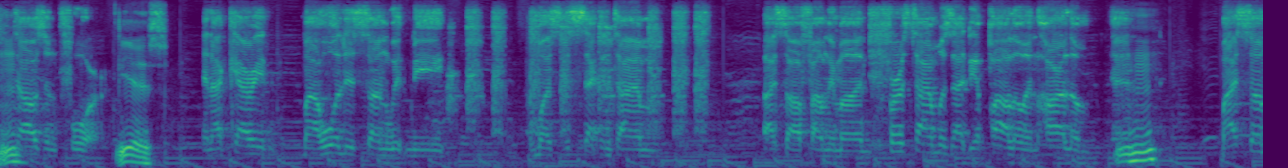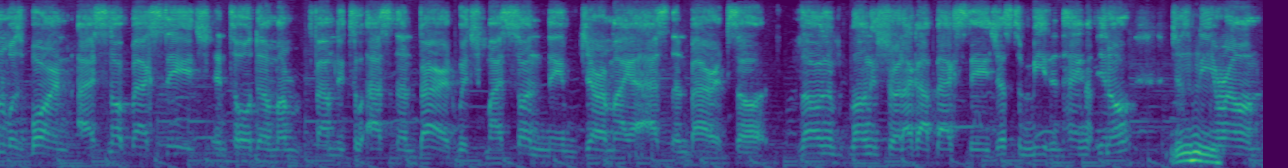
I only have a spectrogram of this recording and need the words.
in 2004, yes. and I carried my oldest son with me. Was the second time I saw Family Man. The first time was at the Apollo in Harlem, and Mm-hmm. My son was born, I snuck backstage and told them I'm family to Aston Barrett, which my son named Jeremiah Aston Barrett. So long, long and short, I got backstage just to meet and hang, up, you know, just mm-hmm. be around.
